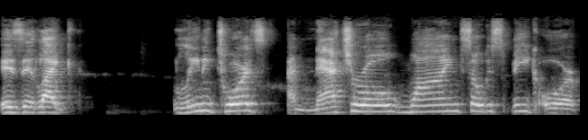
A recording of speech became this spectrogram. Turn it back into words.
Is it like leaning towards a natural wine, so to speak, or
